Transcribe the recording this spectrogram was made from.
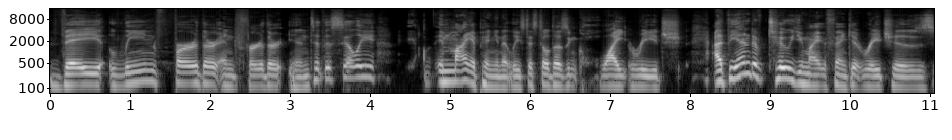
they lean further and further into the silly. In my opinion, at least, it still doesn't quite reach. At the end of two, you might think it reaches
